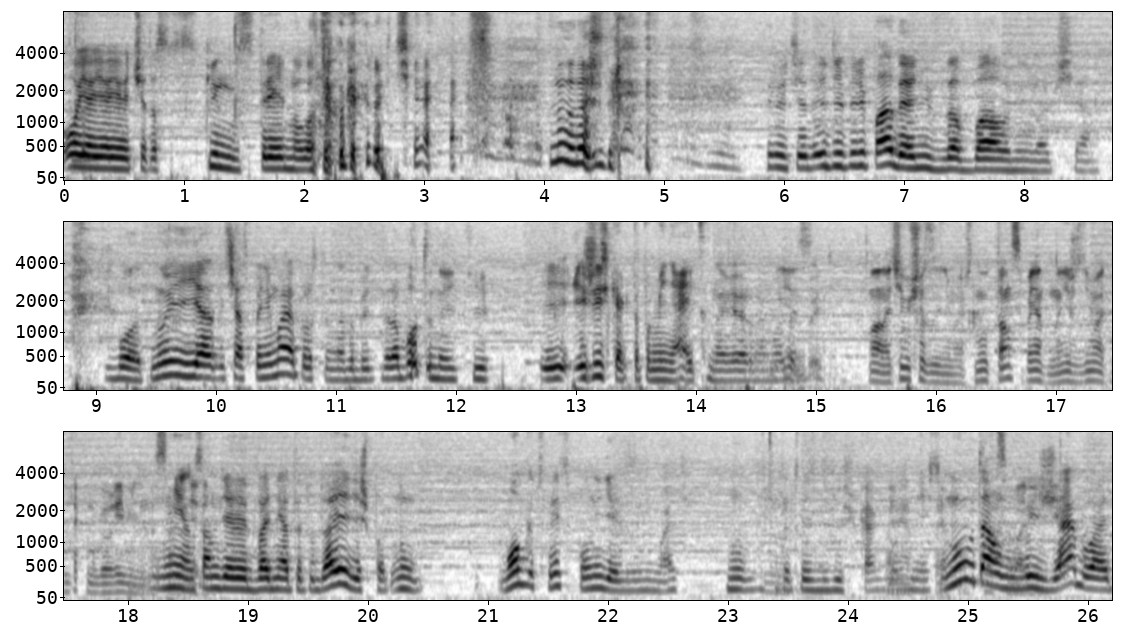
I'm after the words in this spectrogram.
ой-ой-ой, что-то спину стрельнуло там, короче. Ну, даже Короче, эти перепады, они забавные вообще. Вот, ну и я сейчас понимаю, просто надо будет работу найти. И, и жизнь как-то поменяется, наверное, может Ясно. быть. Ладно, а чем еще занимаешься? Ну, танцы, понятно, но они же занимают не так много времени, на самом Не, деле. на самом деле, два дня ты туда едешь, ну, могут, в принципе, полнедели занимать. Ну, вот Ну, этот весь движ как бы вместе. Ну, там Танцевать. выезжай, бывает,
